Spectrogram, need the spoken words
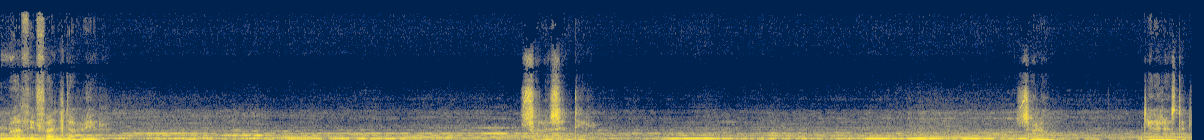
No hace falta ver. Solo sentir. Solo llegar hasta aquí.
